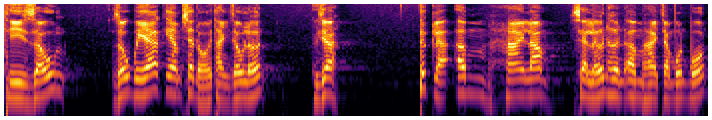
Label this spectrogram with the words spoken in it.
thì dấu dấu bé các em sẽ đổi thành dấu lớn. Được chưa? Tức là âm 25 sẽ lớn hơn âm 244.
